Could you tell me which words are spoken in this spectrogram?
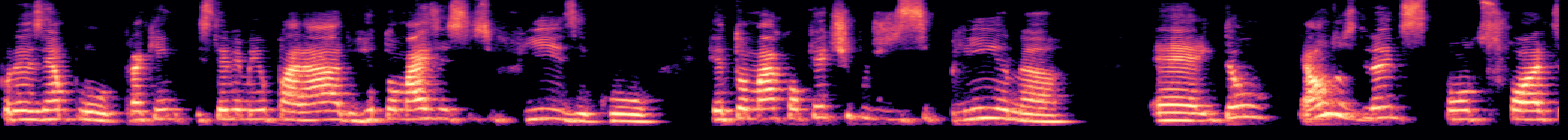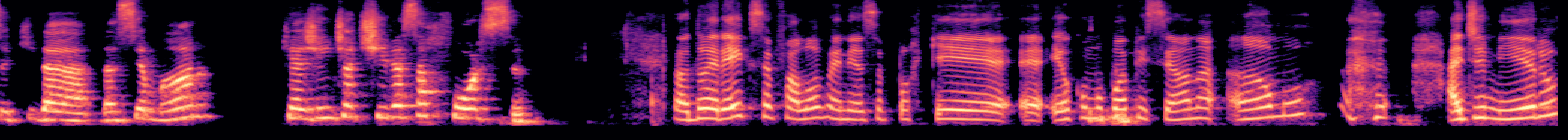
por exemplo, para quem esteve meio parado, retomar exercício físico, retomar qualquer tipo de disciplina. É, então, é um dos grandes pontos fortes aqui da, da semana, que a gente ative essa força. Eu adorei que você falou, Vanessa, porque é, eu, como boa pisciana, amo, admiro.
